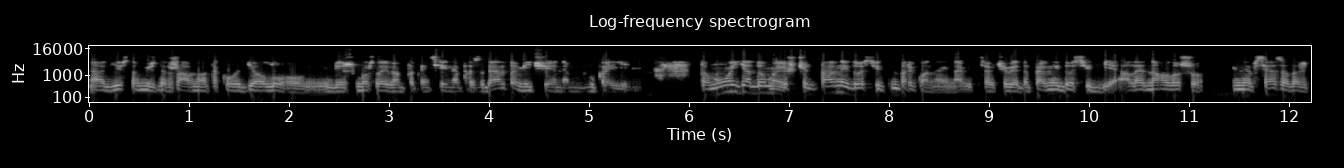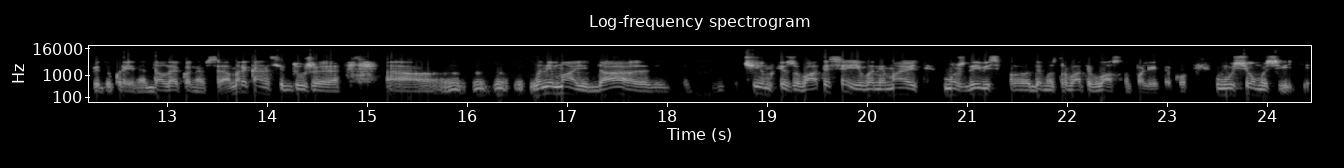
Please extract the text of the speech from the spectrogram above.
е, дійсно міждержавного такого діалогу між можливим потенційним президентом і чинним в Україні. Тому я думаю, що певний досвід ну, переконаний, навіть це очевидно, певний досвід є, але наголошу. Не все залежить від України, далеко не все. Американці дуже е, вони мають да чим хизуватися, і вони мають можливість продемонструвати власну політику в усьому світі.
